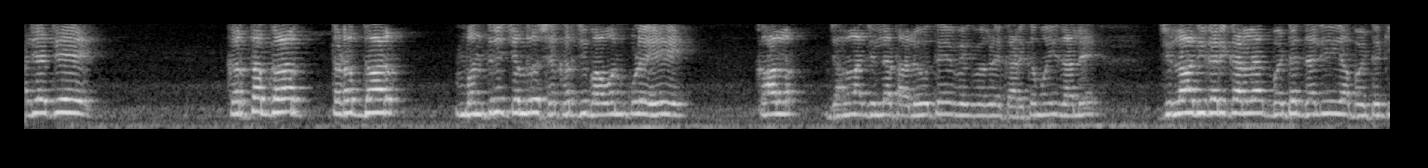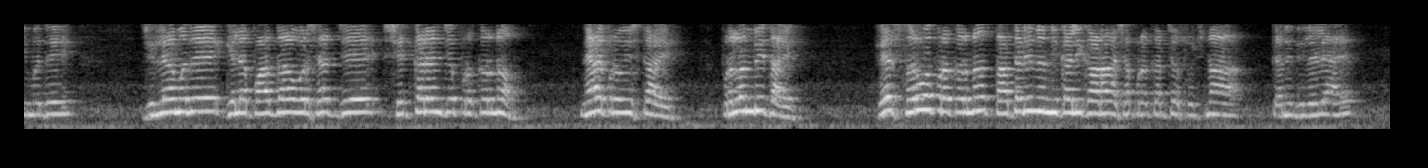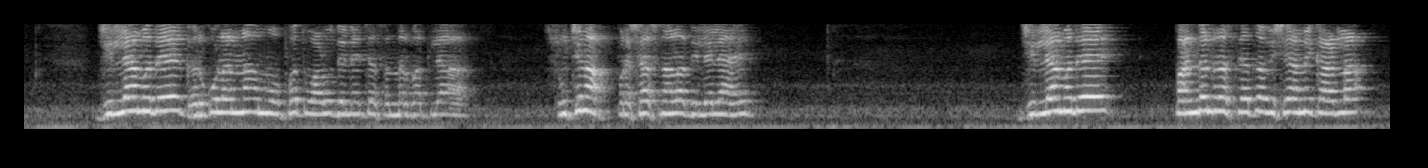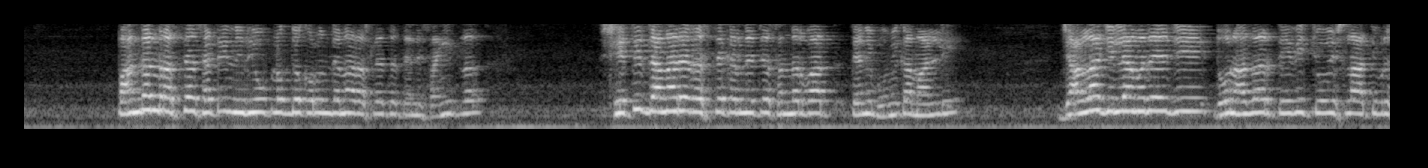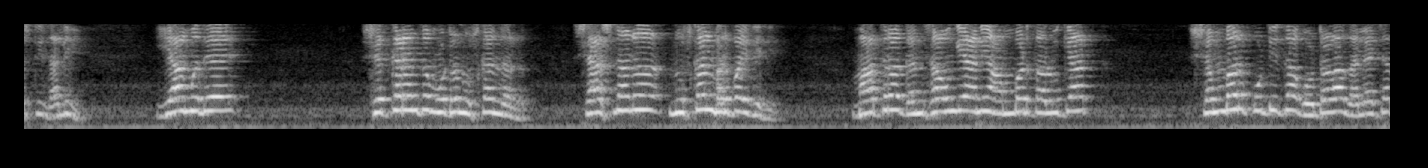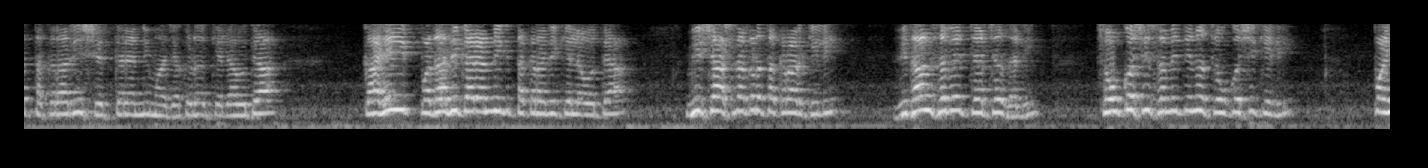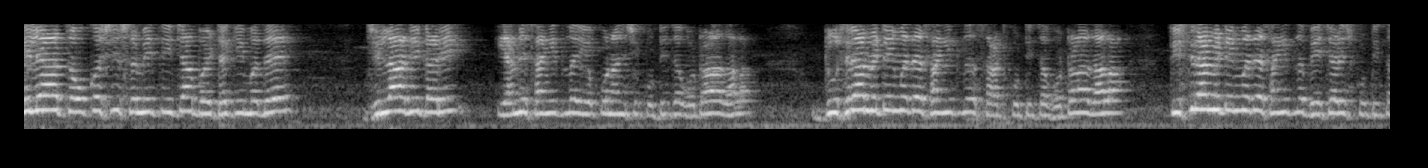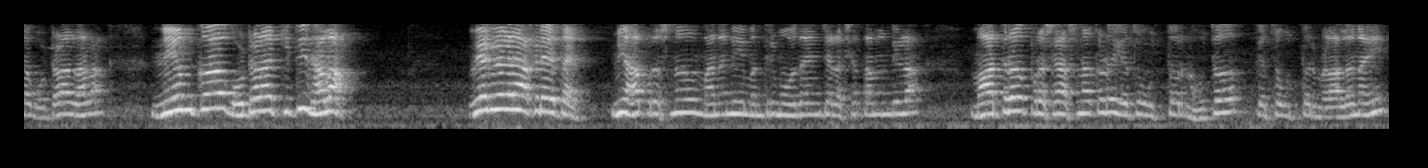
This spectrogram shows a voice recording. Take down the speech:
राज्याचे कर्तबगार तडफदार मंत्री चंद्रशेखरजी बावनकुळे हे काल जालना जिल्ह्यात आले होते. वेगवेगळे कार्यक्रमही झाले. जिल्हाधिकारी कार्यालयात बैठक झाली. या बैठकीमध्ये जिल्ह्यामध्ये गेल्या पाच दहा वर्षात जे शेतकऱ्यांचे प्रकरण न्यायप्रविष्ट आहेत प्रलंबित आहेत हे सर्व प्रकरणं तातडीनं निकाली काढा अशा प्रकारच्या सूचना त्यांनी दिलेल्या आहेत. जिल्ह्यामध्ये घरकुलांना मोफत वाळू देण्याच्या संदर्भातल्या सूचना प्रशासनाला दिलेल्या आहेत. जिल्ह्यामध्ये पांदन रस्त्याचा विषय आम्ही काढला. पांदन रस्त्यासाठी निधी उपलब्ध करून देणार असल्याचं त्यांनी सांगितलं. शेतीत जाणारे रस्ते करण्याच्या संदर्भात त्यांनी भूमिका मांडली. जालना जिल्ह्यामध्ये जी दोन हजार तेवीस चोवीसला अतिवृष्टी झाली यामध्ये शेतकऱ्यांचं मोठं नुकसान झालं. शासनानं नुकसान भरपाई दिली. मात्र घनसावंगी आणि आंबड तालुक्यात शंभर कोटीचा घोटाळा झाल्याच्या तक्रारी शेतकऱ्यांनी माझ्याकडे केल्या होत्या. काही पदाधिकाऱ्यांनी तक्रारी केल्या होत्या. मी शासनाकडे तक्रार केली. विधानसभेत चर्चा झाली. चौकशी समितीनं चौकशी केली. पहिल्या चौकशी समितीच्या बैठकीमध्ये जिल्हाधिकारी यांनी सांगितलं एकोणऐंशी कोटीचा घोटाळा झाला. दुसऱ्या मीटिंगमध्ये सांगितलं साठ कोटीचा घोटाळा झाला. तिसऱ्या मीटिंगमध्ये सांगितलं बेचाळीस कोटीचा घोटाळा झाला. नेमकं घोटाळा किती झाला? वेगवेगळे आकडे येत आहेत. मी हा प्रश्न माननीय मंत्री महोदयांच्या लक्षात आणून दिला. मात्र प्रशासनाकडे याचं उत्तर नव्हतं. त्याचं उत्तर मिळालं नाही.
